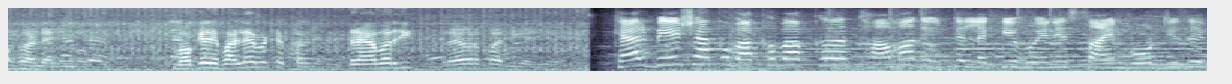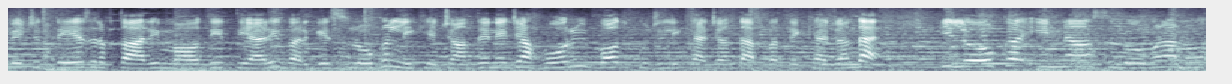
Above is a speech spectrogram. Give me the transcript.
ਫੜ ਲਿਆ ਜੀ ਮੌਕੇ ਤੇ। ਮੌਕੇ ਤੇ ਫੜ ਲਿਆ ਬੇਟੇ ਡਰਾਈਵਰ ਜੀ? ਡਰਾਈਵਰ ਭੱਜ ਗਿਆ ਜੀ। ਖੈਰ, ਬੇਸ਼ੱਕ ਵੱਖ-ਵੱਖ ਥਾਵਾਂ ਦੇ ਉੱਤੇ ਲੱਗੇ ਹੋਏ ਨੇ ਸਾਈਨ ਬੋਰਡ ਜਿਸ ਦੇ ਵਿੱਚ ਤੇਜ਼ ਰਫ਼ਤਾਰੀ ਮੌਤ ਦੀ ਤਿਆਰੀ ਵਰਗੇ ਸਲੋਗਨ ਲਿਖੇ ਜਾਂਦੇ ਨੇ ਜਾਂ ਹੋਰ ਵੀ ਬਹੁਤ ਕੁਝ ਲਿਖਿਆ ਜਾਂਦਾ, ਪਰ ਦੇਖਿਆ ਜਾਂਦਾ ਹੈ ਕਿ ਲੋਕ ਇਨ੍ਹਾਂ ਸਲੋਗਨਾਂ ਨੂੰ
